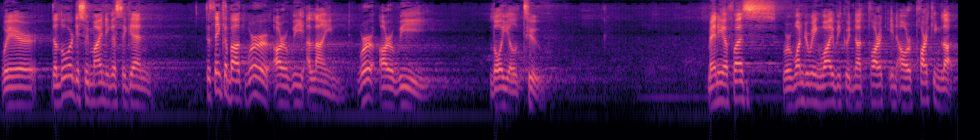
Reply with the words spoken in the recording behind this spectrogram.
where the Lord is reminding us again to think about where are we aligned? Where are we loyal to? Many of us were wondering why we could not park in our parking lot.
